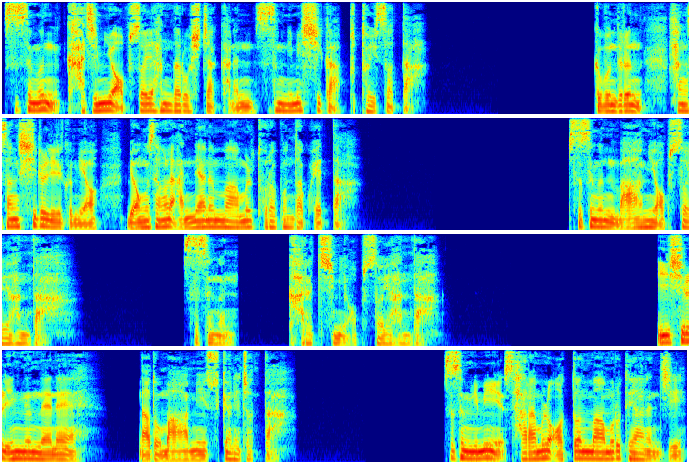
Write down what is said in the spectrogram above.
스승은 가짐이 없어야 한다로 시작하는 스승님의 시가 붙어 있었다. 그분들은 항상 시를 읽으며 명상을 안내하는 마음을 돌아본다고 했다. 스승은 마음이 없어야 한다. 스승은 가르침이 없어야 한다. 이 시를 읽는 내내 나도 마음이 숙연해졌다. 스승님이 사람을 어떤 마음으로 대하는지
